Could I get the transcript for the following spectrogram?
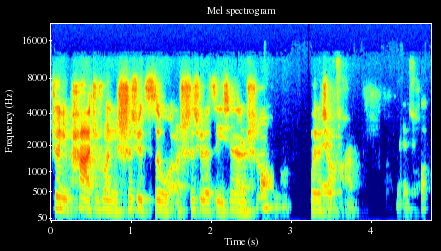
就你怕，就说你失去自我了，失去了自己现在的生活。为了小孩，没错。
